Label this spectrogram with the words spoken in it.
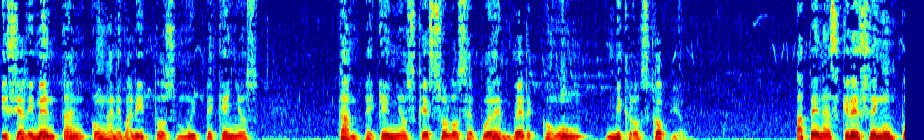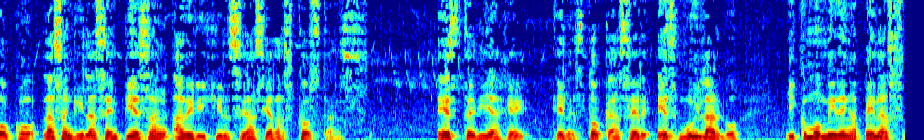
y se alimentan con animalitos muy pequeños tan pequeños que solo se pueden ver con un microscopio. Apenas crecen un poco, las anguilas empiezan a dirigirse hacia las costas. Este viaje que les toca hacer es muy largo y como miden apenas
